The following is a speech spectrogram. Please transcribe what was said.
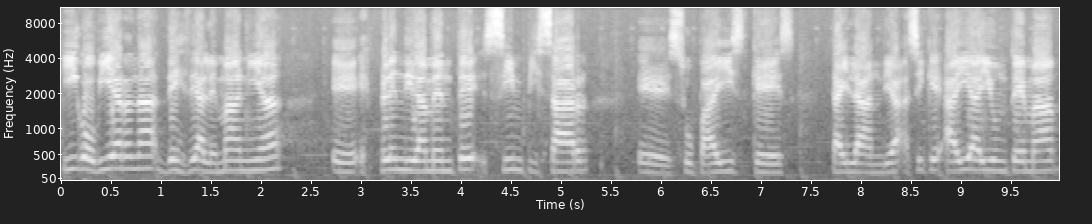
y gobierna desde Alemania eh, espléndidamente sin pisar eh, su país que es Tailandia. Así que ahí hay un tema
